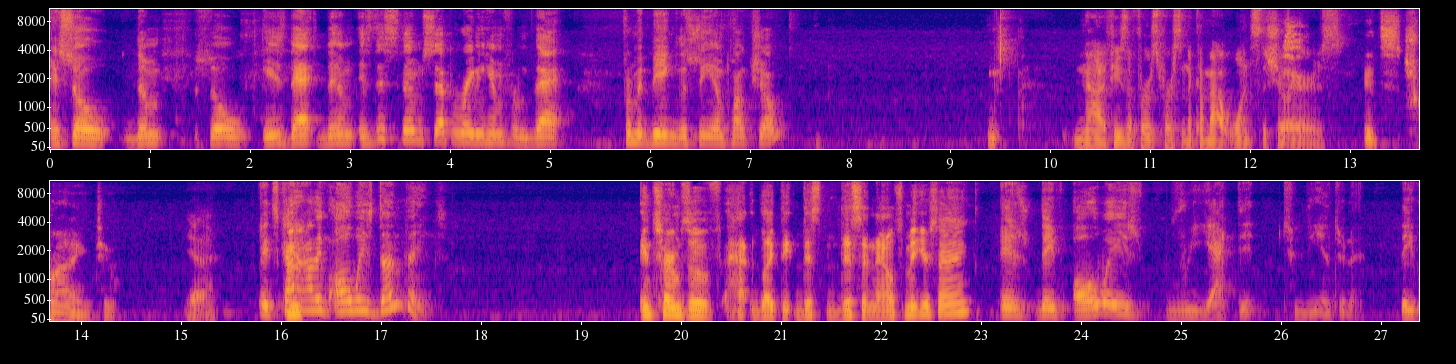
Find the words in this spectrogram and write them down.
And so them, so is that them? Is this them separating him from that, from it being the CM Punk show? Not if he's the first person to come out once the show airs. It's trying to. Yeah. It's kind of how they've always done things. In terms of ha- like the, this this announcement, you're saying? is they've always reacted to the internet. They've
